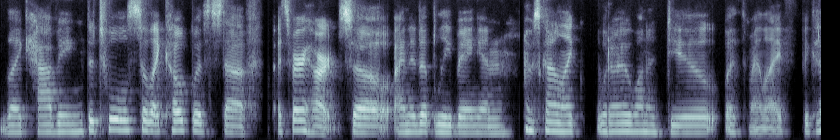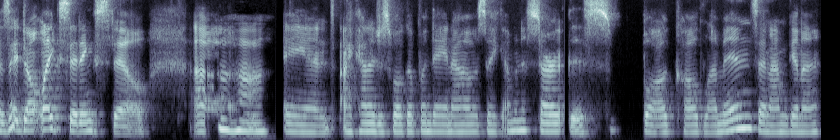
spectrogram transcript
like having the tools to like cope with stuff. It's very hard. So I ended up leaving and I was kind of like, what do I want to do with my life? Because I don't like sitting still. Um, mm-hmm. And I kind of just woke up one day and I was like, I'm going to start this blog called Lemons and I'm going to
